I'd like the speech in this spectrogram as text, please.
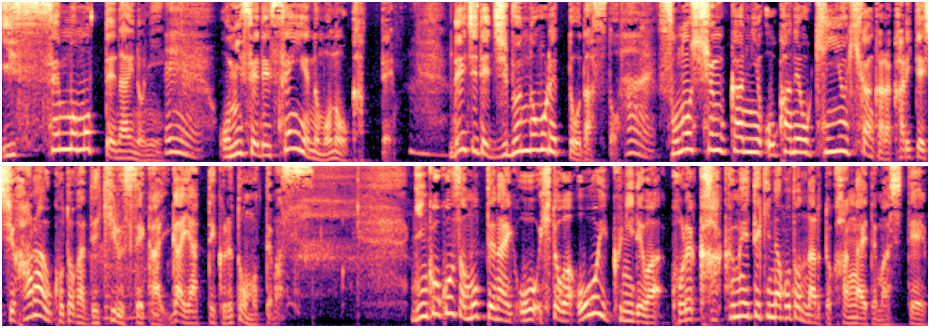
一銭も持ってないのに、ええ。お店で1000円のものを買って、レジで自分のウォレットを出すと、はい。その瞬間にお金を金融機関から借りて支払うことができる世界がやってくると思ってます。銀行口座を持ってないお人が多い国では、これ革命的なことになると考えてまして、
